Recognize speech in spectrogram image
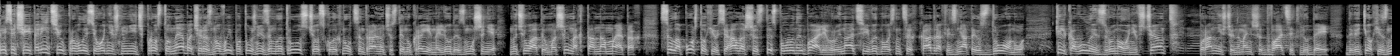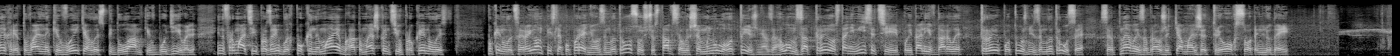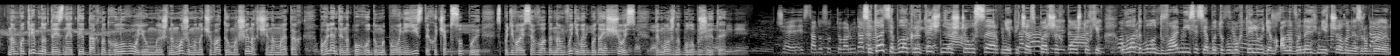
Тисячі італійців провели сьогоднішню ніч просто неба через новий потужний землетрус, що сколихнув центральну частину країни. Люди змушені ночувати в машинах та наметах. Сила поштовхів сягала 6,5 балів. Руйнації видно ось на цих кадрах, відзнятих з дрону. Кілька вулиць зруйновані вщент. Поранені щонайменше 20 людей. Дев'ятьох із них рятувальники витягли з під уламків будівель. Інформації про загиблих поки немає. Багато мешканців прокинулись. Покинули цей район після попереднього землетрусу, що стався лише минулого тижня. Загалом за три останні місяці по Італії вдарили три потужні землетруси. Серпневий забрав життя майже трьох сотень людей. Нам потрібно десь знайти дах над головою. Ми ж не можемо ночувати у машинах чи наметах. Погляньте на погоду. Ми повинні їсти хоча б супи. Сподіваюся, влада нам виділить бодай щось, де можна було б жити. Ситуація була критичною ще у серпні. Під час перших поштовхів у влади було два місяці, аби допомогти людям, але вони нічого не зробили.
